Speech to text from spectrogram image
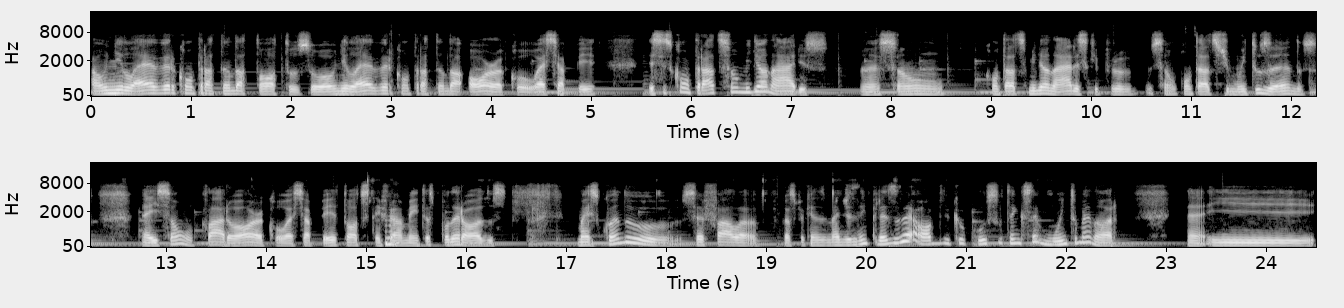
a Unilever contratando a TOTUS, ou a Unilever contratando a Oracle, o SAP, esses contratos são milionários, né? são contratos milionários que são contratos de muitos anos. É, e são, claro, Oracle, SAP, TOTUS têm ferramentas poderosas. Mas quando você fala com as pequenas e médias empresas, é óbvio que o custo tem que ser muito menor. É, e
